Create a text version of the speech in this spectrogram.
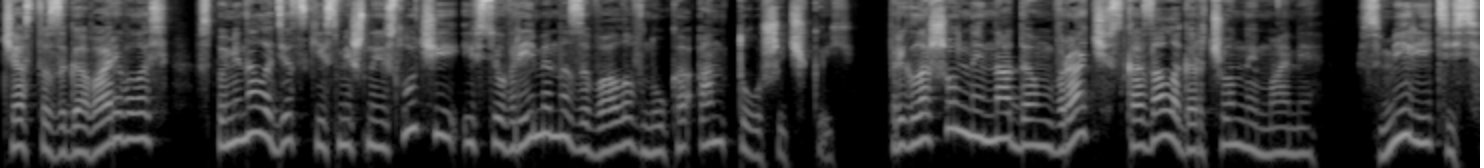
Часто заговаривалась, вспоминала детские смешные случаи и все время называла внука Антошечкой. Приглашенный на дом врач сказал огорченной маме. «Смиритесь,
